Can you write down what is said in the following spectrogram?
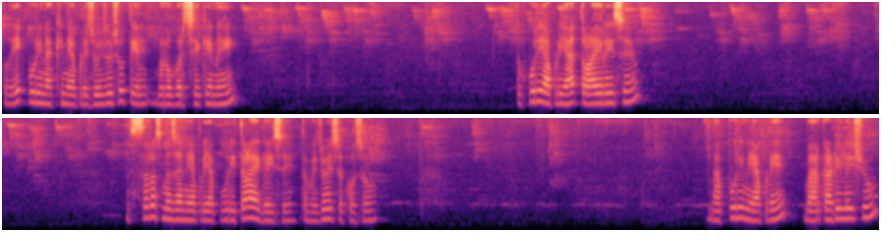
તો એક પૂરી નાખીને આપણે જોઈ જોઈશું તેલ બરોબર છે કે નહીં. તો પૂરી આપણી આ તળાઈ રહી છે. સરસ મજાની આપણી આ પૂરી તળાઈ ગઈ છે. તમે જોઈ શકો છો. આ પૂરીને આપણે બહાર કાઢી લઈશું.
